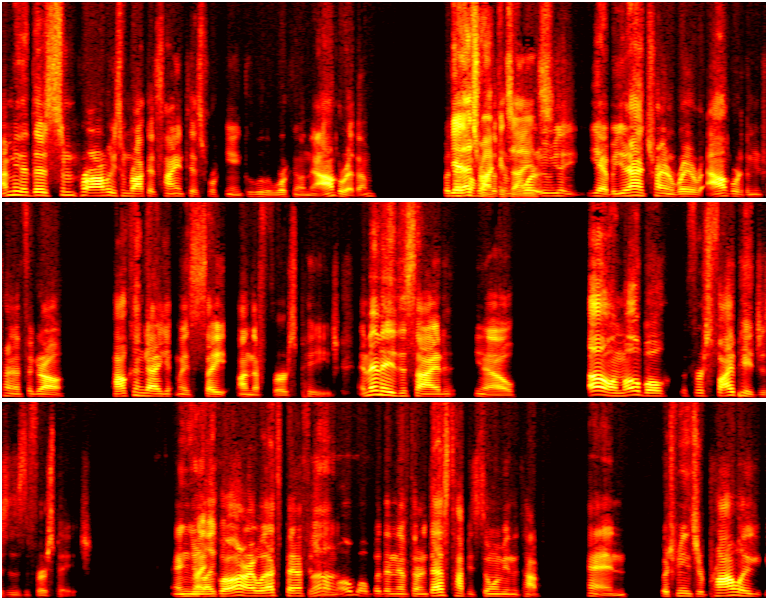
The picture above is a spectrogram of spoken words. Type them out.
I mean, there's some probably some rocket scientists working at Google working on the algorithm. But Yeah, that's rocket science. Yeah, but you're not trying to write an algorithm. You're trying to figure out how can I get my site on the first page, and then they decide, you know, oh, on mobile, the first five pages is the first page, and you're Right. like, well, all right, well, that's beneficial on mobile, but then if they're on desktop, you still want to be in the top ten, which means you're probably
